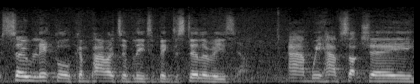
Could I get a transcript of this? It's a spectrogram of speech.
so little comparatively to big distilleries, and we have such a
